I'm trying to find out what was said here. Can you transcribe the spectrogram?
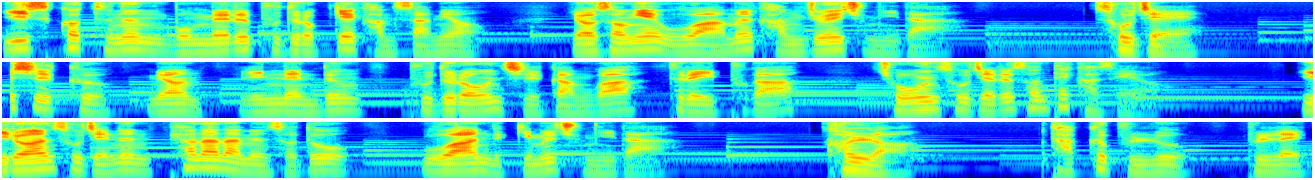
이 스커트는 몸매를 부드럽게 감싸며 여성의 우아함을 강조해 줍니다. 소재 실크, 면, 린넨 등 부드러운 질감과 드레이프가 좋은 소재를 선택하세요. 이러한 소재는 편안하면서도 우아한 느낌을 줍니다. 컬러 다크 블루, 블랙,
